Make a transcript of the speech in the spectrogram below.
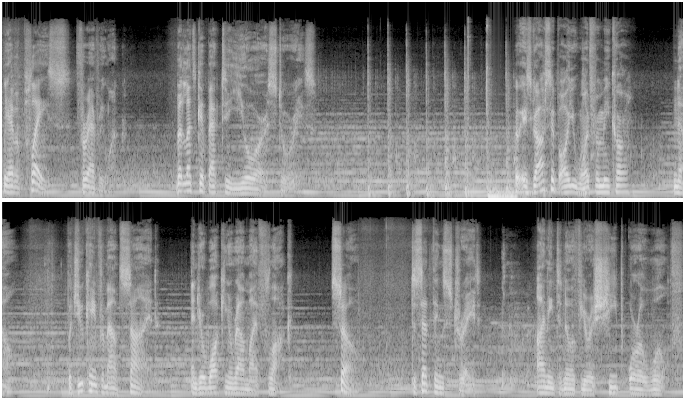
We have a place for everyone. But let's get back to your stories. Is gossip all you want from me, Carl? No. But you came from outside, and you're walking around my flock. So, to set things straight, I need to know if you're a sheep or a wolf.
